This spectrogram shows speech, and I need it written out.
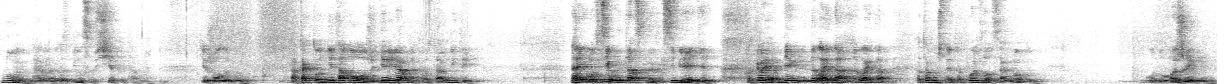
Ну, наверное, разбился в щепы, там, тяжелый был. А так-то он не тонул, он же деревянный, просто обмитый. А его все вытаскивают к себе эти, по краям бегают, давай нам, давай нам. Потому что это пользовался огромным он, уважением.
